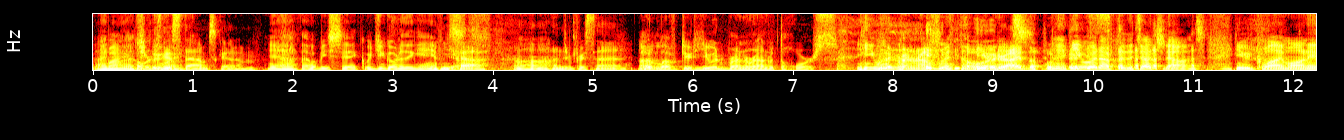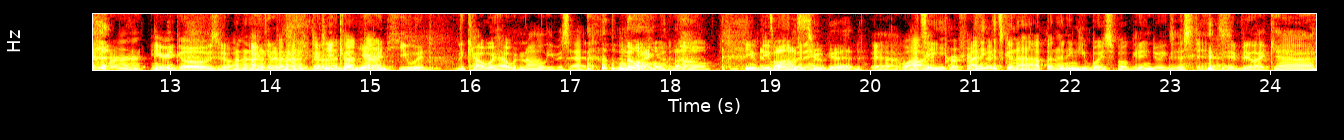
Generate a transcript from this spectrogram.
I know, Buying that's your Hopefully the point. stamps get him. Yeah, that would be sick. Would you go to the games? Yeah, Uh-huh. hundred percent. I would love, dude. He would run around with the horse. He would run around with the horse. He would ride the horse. He would after the touchdowns. He would climb on it. Here he goes. I can imagine. Dude, he'd come here and he would. The cowboy hat would not leave his head. no, no, he'd be It's loving almost it. too good. Yeah. Wow, It's a he, perfect I think fit. it's gonna happen. I think you boys spoke it into existence. Yeah, he'd be like, yeah,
